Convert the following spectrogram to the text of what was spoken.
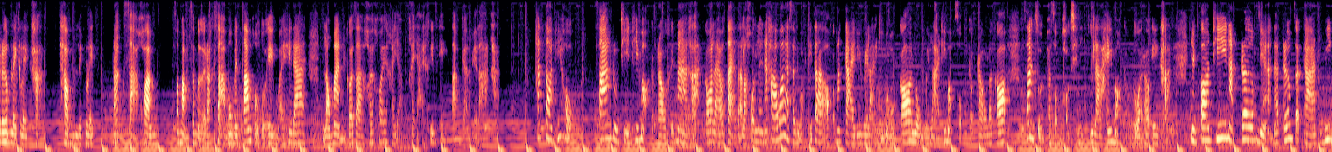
เริ่มเล็กๆค่ะทำเล็กๆ รักษาความสม่ำเสมอรักษาโมเมนตัมของตัวเองไว้ให้ได้ แล้วมันก็จะค่อยๆ ขยับขยายขึ้นเองตามกาลเวลาค่ะ ขั้นตอนที่ 6 สร้างรูทีนที่เหมาะกับเราขึ้นมาค่ะ ก็แล้วแต่แต่ละคนเลยนะคะ ว่าสะดวกที่จะออกกำลังกายในเวลากี่โมงก็ลงเวลาที่เหมาะสมกับเรา แล้วก็สร้างส่วนผสมของชนิดกีฬาให้เหมาะกับตัวเราเองค่ะ อย่างตอนที่นัดเริ่มเนี่ยนัดเริ่มจากการวิ่ง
